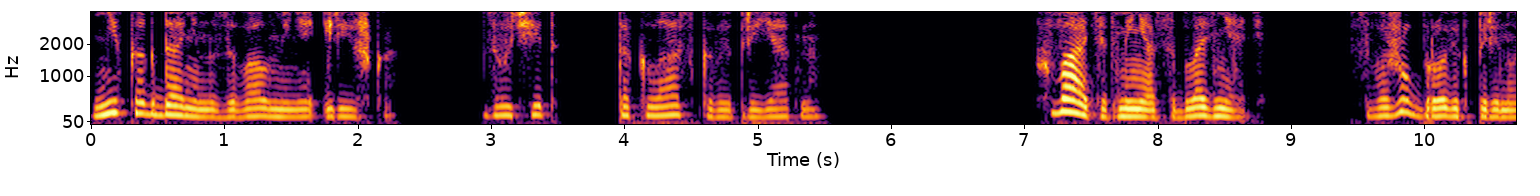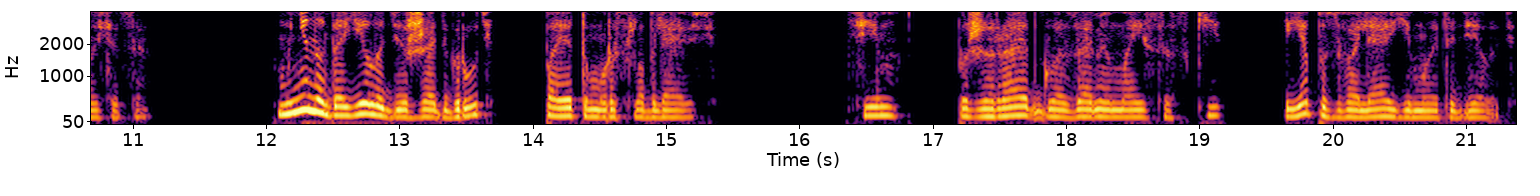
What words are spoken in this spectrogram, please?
никогда не называл меня Иришка. Звучит так ласково и приятно. Хватит меня соблазнять. Свожу бровик переносице. Мне надоело держать грудь, поэтому расслабляюсь. Тим пожирает глазами мои соски, и я позволяю ему это делать.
